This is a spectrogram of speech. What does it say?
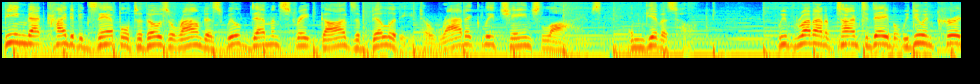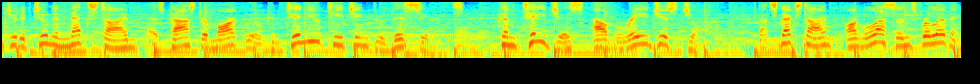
Being that kind of example to those around us will demonstrate God's ability to radically change lives and give us hope. We've run out of time today, but we do encourage you to tune in next time as Pastor Mark will continue teaching through this series contagious, outrageous joy. That's next time on Lessons for Living.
